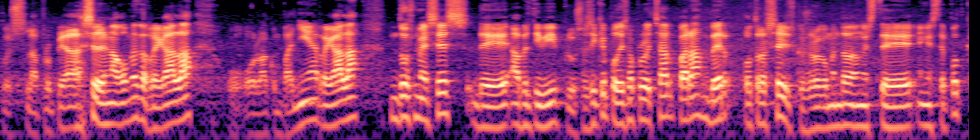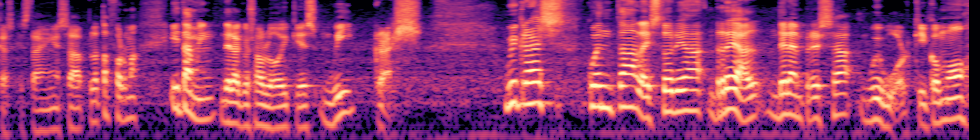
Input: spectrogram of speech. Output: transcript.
pues la propia Selena Gómez regala, o, la compañía regala, dos meses de Apple TV Plus. Así que podéis aprovechar para ver otras series que os he recomendado en este, en este podcast, que están en esa plataforma, y también de la que os hablo hoy, que es We Crash. WeCrash cuenta la historia real de la empresa WeWork y cómo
